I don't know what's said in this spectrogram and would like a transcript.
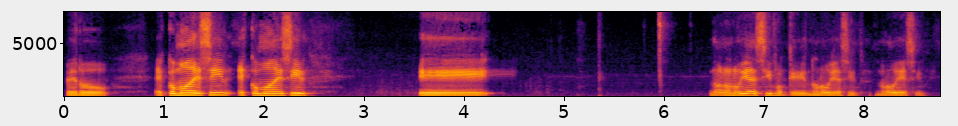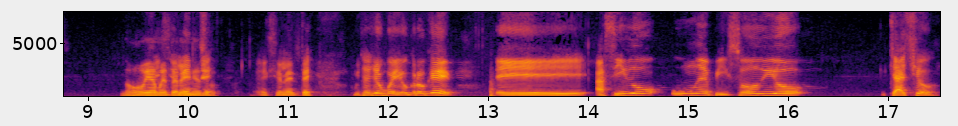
Pero es como decir, es como decir, eh, no, no lo voy a decir porque no lo voy a decir, no lo voy a decir. No me voy a meter en eso. Excelente. Muchachos, pues yo creo que eh, ha sido un episodio, chacho,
